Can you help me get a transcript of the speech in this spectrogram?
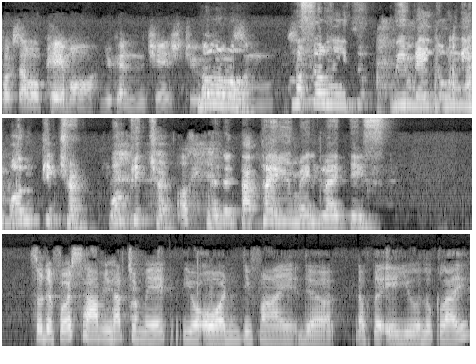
for example, pay more, you can change to No, no, no. some. It's some only we made only one picture, one picture, Okay. and then Dr. you made like this. So the first time you have to make your own define the Dr. AU look like,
